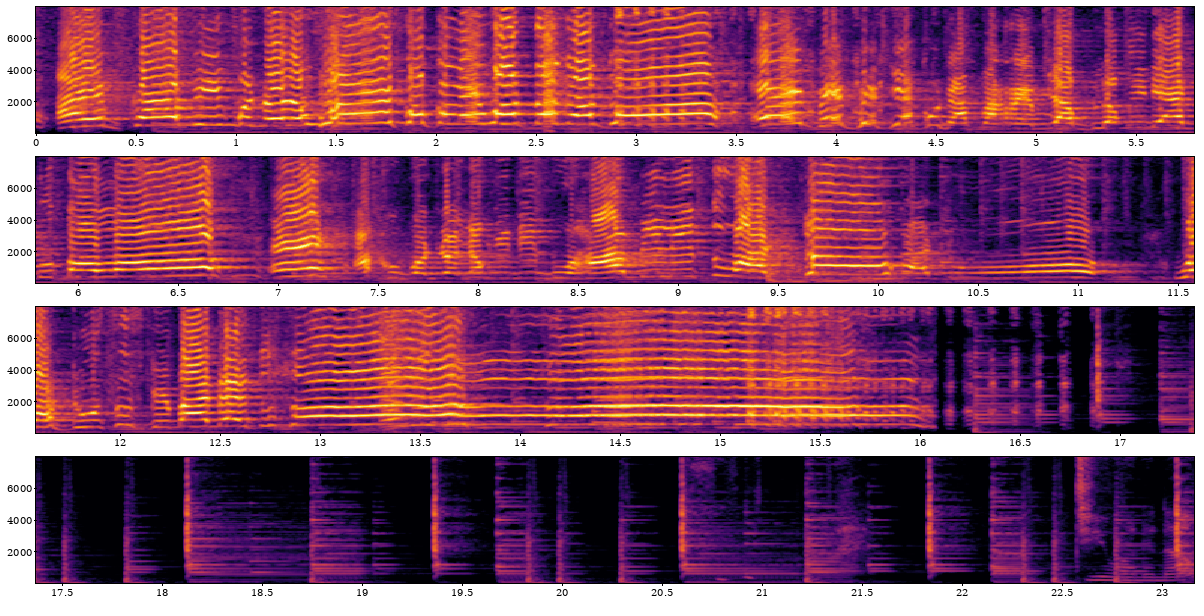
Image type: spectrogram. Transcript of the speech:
I'm coming beneran. Weh, kok kelewatan aduh. Eh, bebeknya kenapa remnya blok ini? Aduh, tolong. Eh, aku gondolong ini ibu hamil itu. Aduh, aduh. Waduh, sus gimana itu, sus? Sus. Do you wanna know?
